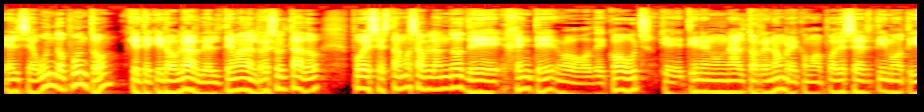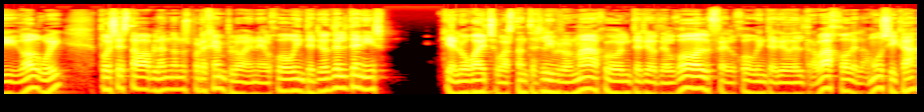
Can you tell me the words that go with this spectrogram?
El segundo punto, que te quiero hablar del tema del resultado, pues estamos hablando de gente o de coach que tienen un alto renombre, como puede ser Timothy Galway, pues estaba hablándonos, por ejemplo, en el juego interior del tenis, que luego ha hecho bastantes libros más, juego interior del golf, el juego interior del trabajo, de la música.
